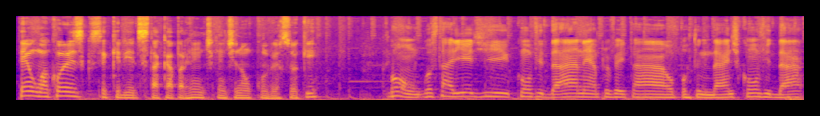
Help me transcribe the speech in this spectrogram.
tem alguma coisa que você queria destacar para a gente que a gente não conversou aqui? Bom, gostaria de convidar, né, aproveitar a oportunidade, convidar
